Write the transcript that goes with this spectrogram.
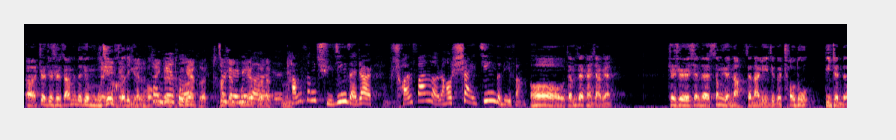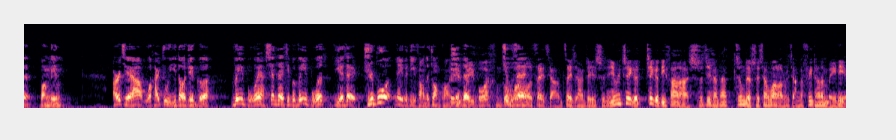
啊，这就是咱们的这个母亲河的源头。通天河，通天河就是那个唐僧取经在这儿船翻了，然后晒经的地方。哦，咱们再看下边，这是现在僧人呐、在那里这个超度地震的亡灵，而且啊，我还注意到这个微博呀，现在这个微博也在直播那个地方的状况。现在微博很多网络，在讲在讲这些事情，因为这个这个地方啊，实际上它真的是像汪老师讲的非常的美丽。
